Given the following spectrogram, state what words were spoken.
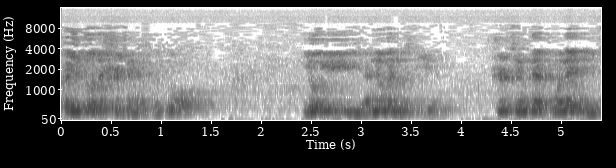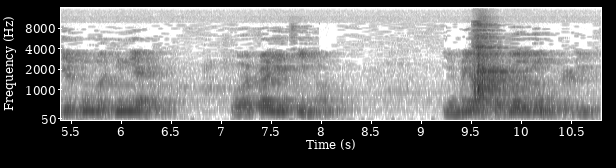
可以做的事情也不多。由于语言的问题，之前在国内的一些工作经验和专业技能也没有太多的用武之地，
